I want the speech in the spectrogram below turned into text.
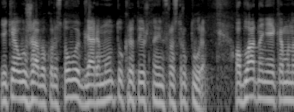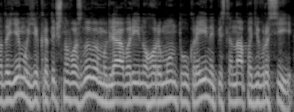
яке вже використовують для ремонту критичної інфраструктури. Обладнання, яке ми надаємо, є критично важливим для аварійного ремонту України після нападів Росії.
